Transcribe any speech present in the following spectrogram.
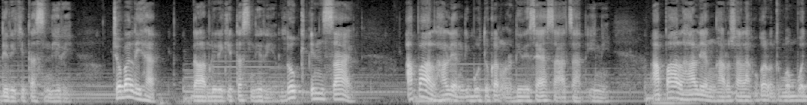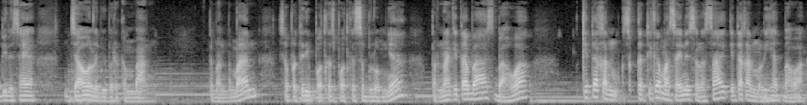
diri kita sendiri. Coba lihat dalam diri kita sendiri. Look inside. Apa hal-hal yang dibutuhkan oleh diri saya saat-saat ini? Apa hal-hal yang harus saya lakukan untuk membuat diri saya jauh lebih berkembang? Teman-teman, seperti di podcast-podcast sebelumnya, pernah kita bahas bahwa kita akan ketika masa ini selesai, kita akan melihat bahwa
